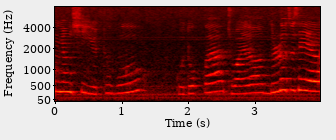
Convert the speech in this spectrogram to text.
홍영씨 유튜브 구독과 좋아요 눌러주세요.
